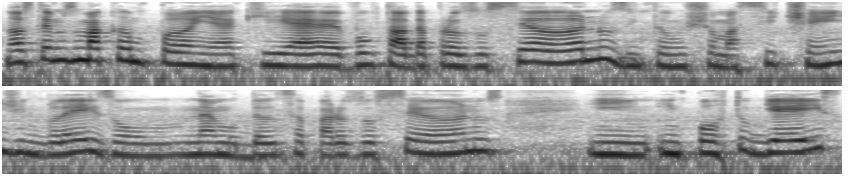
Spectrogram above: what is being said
Nós temos uma campanha que é voltada para os oceanos, então chama Sea Change em inglês, ou né, Mudança para os Oceanos em, em, português,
